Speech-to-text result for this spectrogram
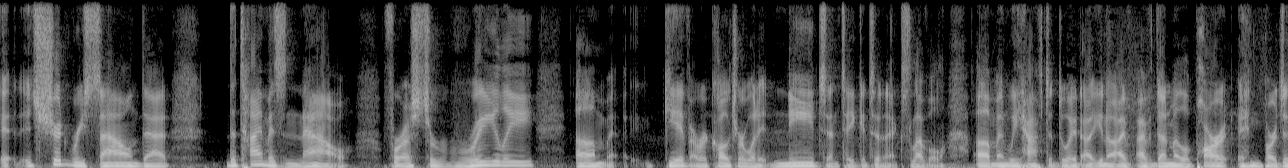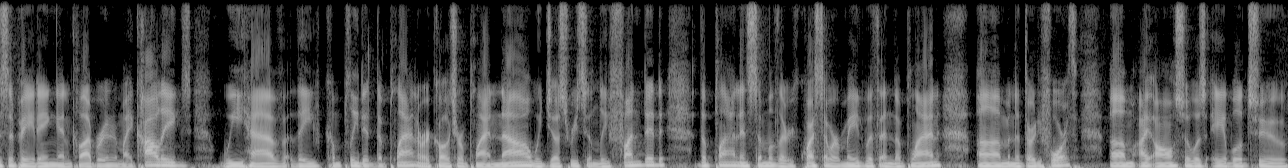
it, it should resound that the time is now for us to really um, give culture what it needs and take it to the next level. Um, and we have to do it. Uh, you know, I've, I've done my little part in participating and collaborating with my colleagues. We have, they've completed the plan, our cultural plan now. We just recently funded the plan and some of the requests that were made within the plan um, on the 34th. Um, I also was able to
